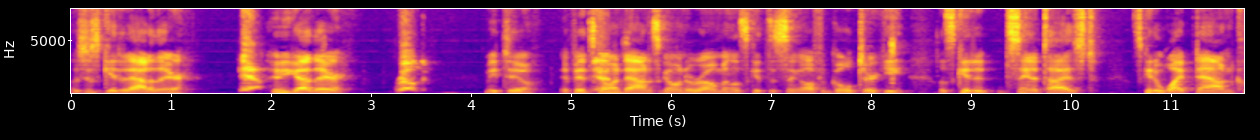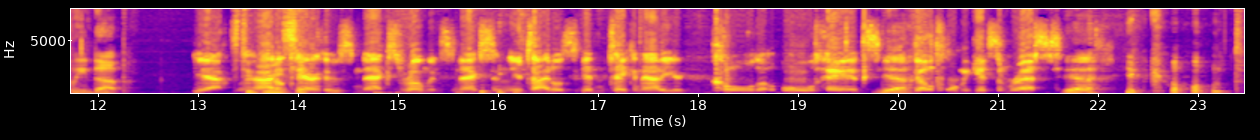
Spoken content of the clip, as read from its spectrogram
Let's just get it out of there. Yeah, Who you got there? Roman. Me too. If it's Yeah. going down, it's going to Roman. Let's get this thing off of Gold Turkey. Let's get it sanitized. Let's get it wiped down, cleaned up. Yeah. It's too I don't care who's next. Roman's next, and your title's getting taken out of your cold, old hands. Yeah. Go home and get some rest. Yeah, you cold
